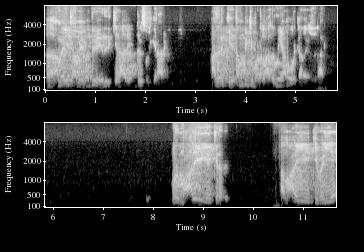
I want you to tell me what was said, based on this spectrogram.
அமெரிக்காவை வந்து எதிர்க்கிறார் என்று சொல்கிறார்கள் அதற்கு தம்பிக்கு படல அருமையான ஒரு கதை எழுதினார் ஒரு மாளிகை இருக்கிறது. அந்த மாளிகைக்கு வெளியே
